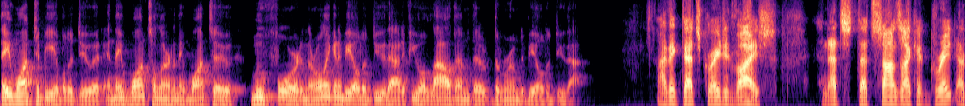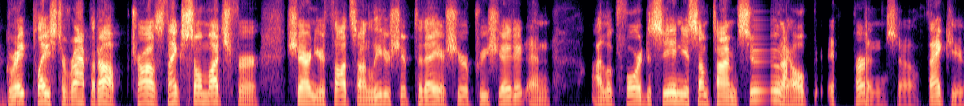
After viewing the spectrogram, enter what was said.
they want to be able to do it and they want to learn and they want to move forward and they're only going to be able to do that if you allow them the, the room to be able to do that i think that's great advice And that's that sounds like a great a great place to wrap it up. Charles, thanks so much for sharing your thoughts on leadership today. I sure appreciate it, and I look forward to seeing you sometime soon. I hope in person. So thank you.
